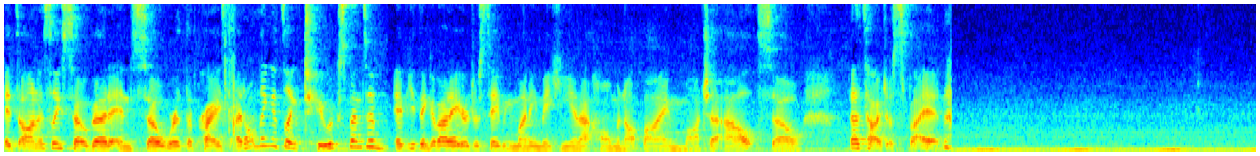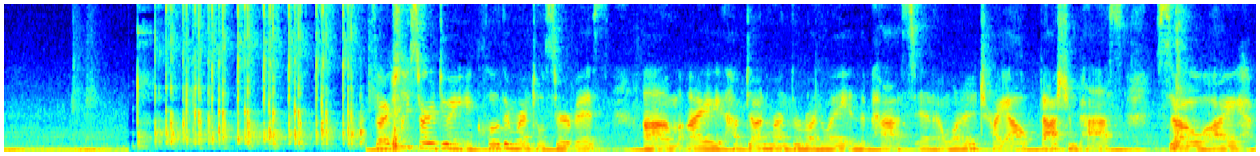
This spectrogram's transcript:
It's honestly so good and so worth the price. I don't think it's like too expensive. If you think about it, you're just saving money making it at home and not buying matcha out. So that's how I justify it. So I actually started doing a clothing rental service. Um, I have done Rent the Runway in the past and I wanted to try out Fashion Pass. So I,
